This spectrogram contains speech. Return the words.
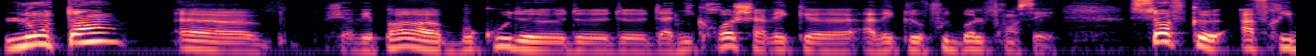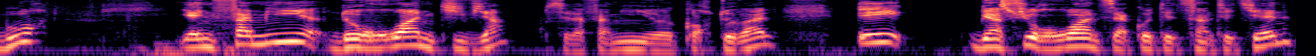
longtemps, je n'avais pas beaucoup d'anicroche de, avec, le football français. Sauf que à Fribourg, il y a une famille de Rouen qui vient, c'est la famille Corteval, et bien sûr, Rouen, c'est à côté de Saint-Étienne,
